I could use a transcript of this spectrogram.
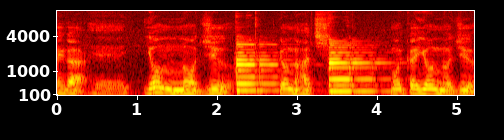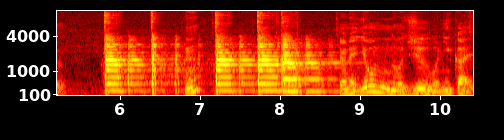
れが、えー、4の104の8もう一回4の10ん？じゃあね4の10を2回。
